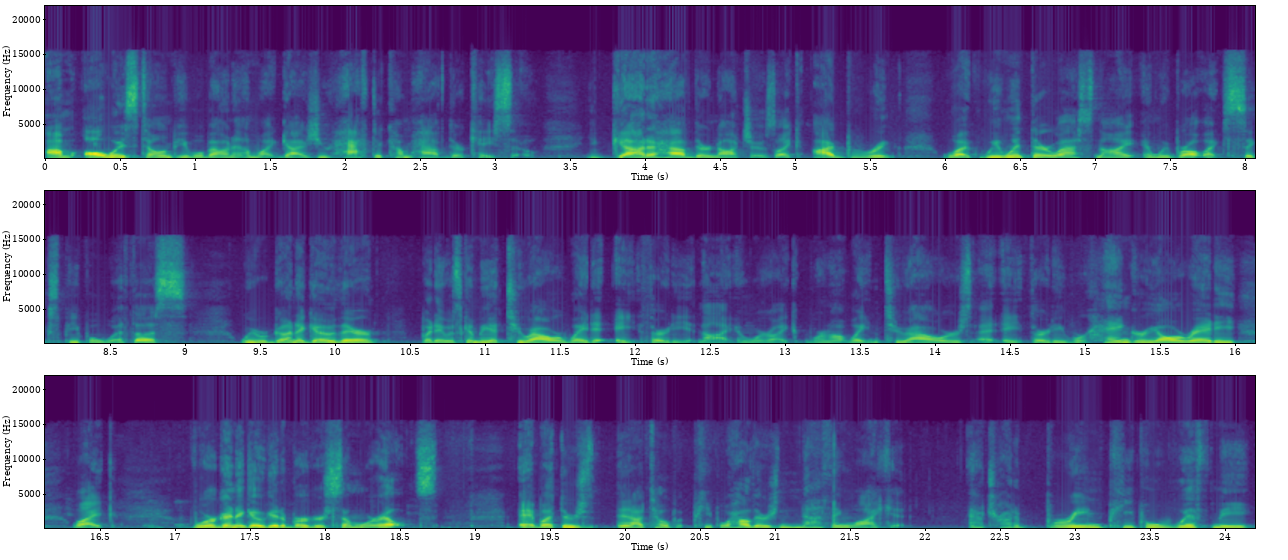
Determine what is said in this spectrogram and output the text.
I'm always telling people about it. I'm like, guys, you have to come have their queso. You got to have their nachos. Like I bring, like we went there last night and we brought like six people with us. We were gonna go there, but it was gonna be a two-hour wait at 8:30 at night, and we're like, we're not waiting two hours at 8:30. We're hangry already. Like, we're gonna go get a burger somewhere else. And, but there's, and I tell people how there's nothing like it, and I try to bring people with me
